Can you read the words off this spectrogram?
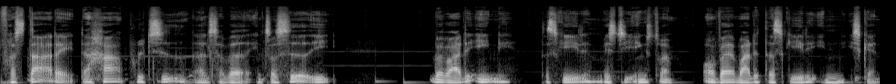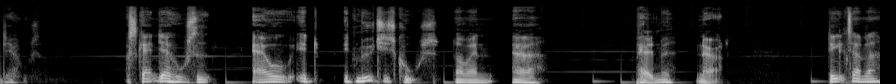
fra start af, der har politiet altså været interesseret i, hvad var det egentlig, der skete med Stig Engstrøm, og hvad var det, der skete inde i Skandiahuset. Og Skandiahuset er jo et, et mytisk hus, når man er palme-nørd. Dels er der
